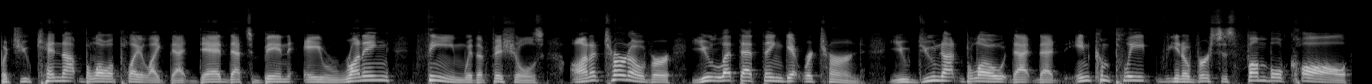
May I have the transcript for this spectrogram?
but you cannot blow a play like that dead. That's been a running theme with officials on a turnover, you let that thing get returned. You do not blow that that incomplete, you know, versus fumble call.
